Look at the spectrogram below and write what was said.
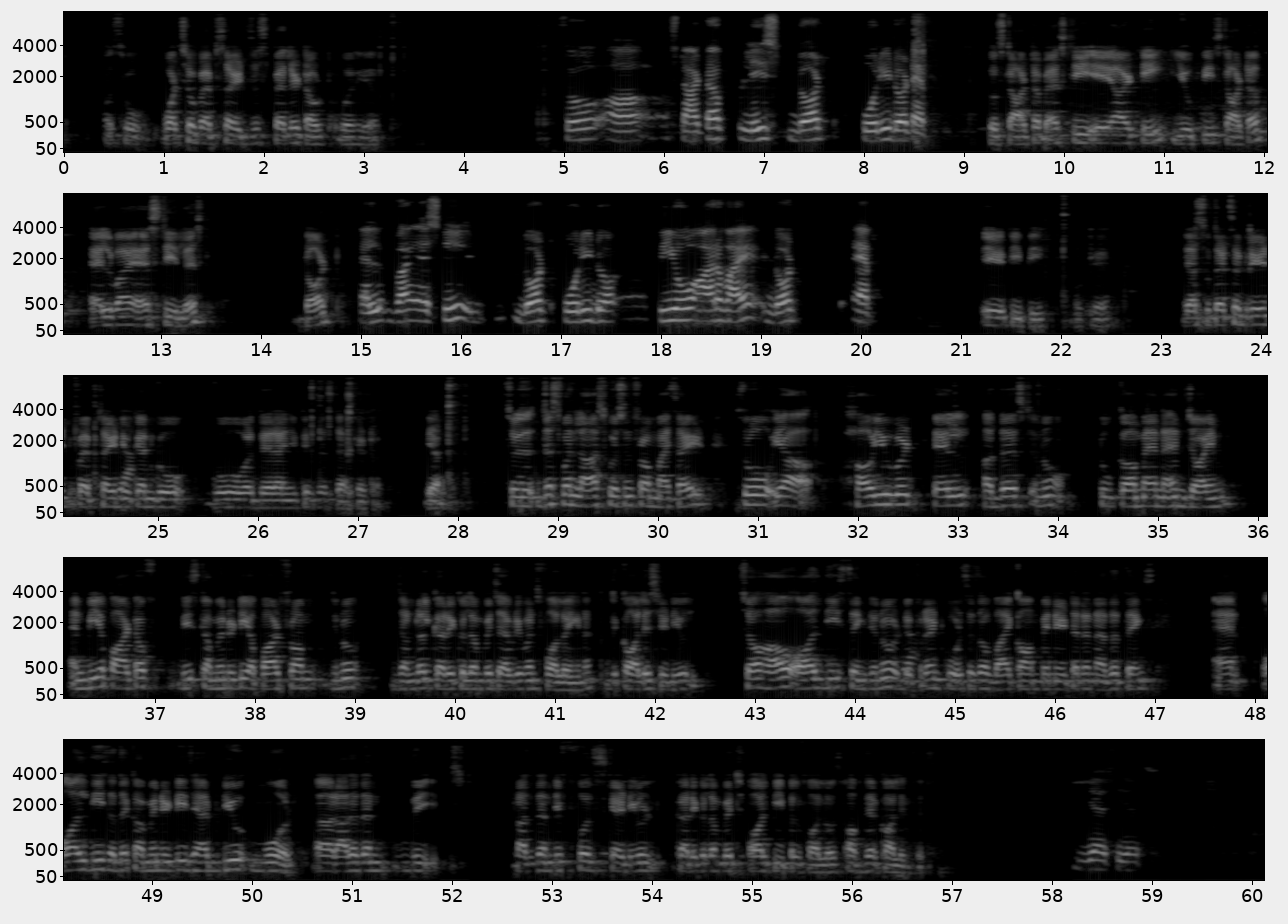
so what's your website? Just spell it out over here. So uh, startup list dot pory dot app. So startup S T A R T U P startup L Y S T list dot L Y S T dot pory dot P O R Y dot app. A P P. Okay. Yeah, so that's a great website. You can go go over there and you can just check it out. Yeah. So just one last question from my side. So yeah, how you would tell others you know to come and, and join and be a part of this community apart from you know general curriculum which everyone's following, you know, the college schedule. So how all these things, you know, Yeah. different courses of Y Combinator and other things, and all these other communities helped you more uh, rather than the rather than the full scheduled curriculum which all people follows of their colleges. Yes, yes.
